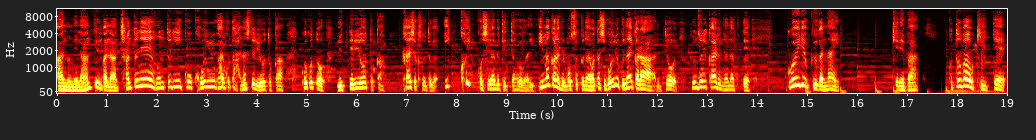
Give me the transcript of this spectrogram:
あのね、なんていうかな、ちゃんとね、本当にこう、こういうこと話してるよとか、こういうことを言ってるよとか、解釈するときは、一個一個調べていった方がいい。今からでも遅くない。私語彙力ないから、ってふんぞり返るんじゃなくて、語彙力がないければ、言葉を聞いて、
